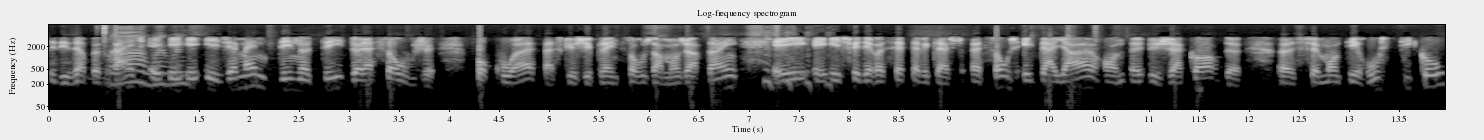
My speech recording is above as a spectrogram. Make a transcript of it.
des herbes fraîches. Ah, et, oui, oui. et- et- et j'ai même dénoté de la sauge. Pourquoi? Parce que j'ai plein de sauge dans mon jardin et, je fais des recettes avec la, sauge. Et d'ailleurs, euh, j'accorde euh, ce Montero Stico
